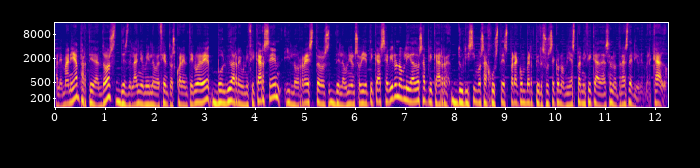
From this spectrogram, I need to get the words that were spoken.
Alemania, partida en dos desde el año 1949, volvió a reunificarse y los restos de la Unión Soviética se vieron obligados a aplicar durísimos ajustes para convertir sus economías planificadas en otras de libre mercado.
